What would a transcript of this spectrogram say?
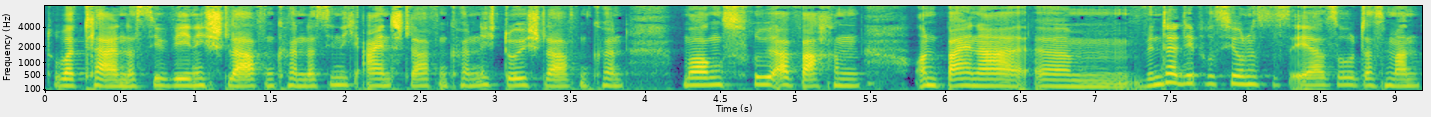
darüber klagen, dass sie wenig schlafen können, dass sie nicht einschlafen können, nicht durchschlafen können, morgens früh erwachen. Und bei einer ähm, Winterdepression ist es eher so, dass man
